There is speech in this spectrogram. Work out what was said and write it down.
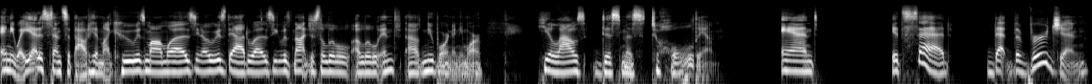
Anyway, he had a sense about him, like who his mom was, you know, who his dad was. He was not just a little, a little uh, newborn anymore. He allows Dismas to hold him, and it's said that the Virgin,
